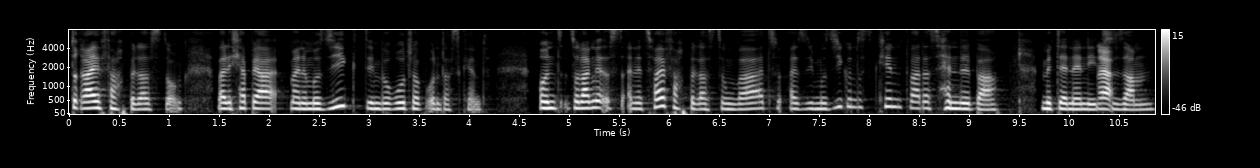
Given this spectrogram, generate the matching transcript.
Dreifachbelastung, weil ich habe ja meine Musik, den Bürojob und das Kind. Und solange es eine Zweifachbelastung war, also die Musik und das Kind, war das händelbar mit der Nanny ja. zusammen.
